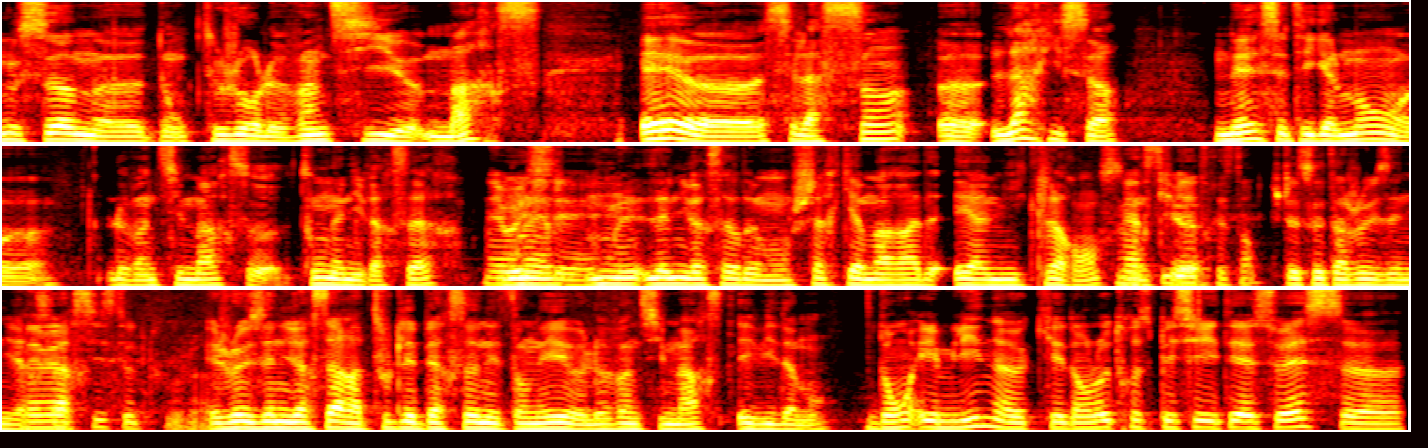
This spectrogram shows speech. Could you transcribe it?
nous sommes euh, donc toujours le 26 mars et c'est la Saint Larissa, mais c'est également le 26 mars euh, ton anniversaire, Eh oui, c'est- l'anniversaire de mon cher camarade et ami Clarence. Merci Donc, bien euh, Tristan. je te souhaite un joyeux Mais anniversaire. merci, c'est tout. là. Et joyeux anniversaire à toutes les personnes étant nées euh, le 26 mars, évidemment. Dont Emeline, euh, qui est dans l'autre spécialité SES. euh,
